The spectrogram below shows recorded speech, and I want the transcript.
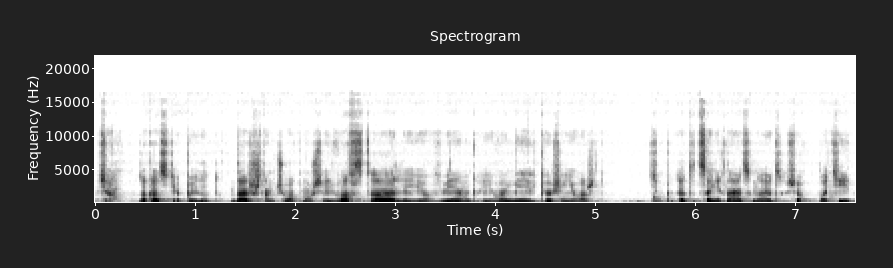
все, заказы тебе пойдут. Дальше там чувак может сидеть в Австралии, в Венгрии, в Америке, вообще не важно. Типа, этот ценник нравится, нравится, все, плати,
